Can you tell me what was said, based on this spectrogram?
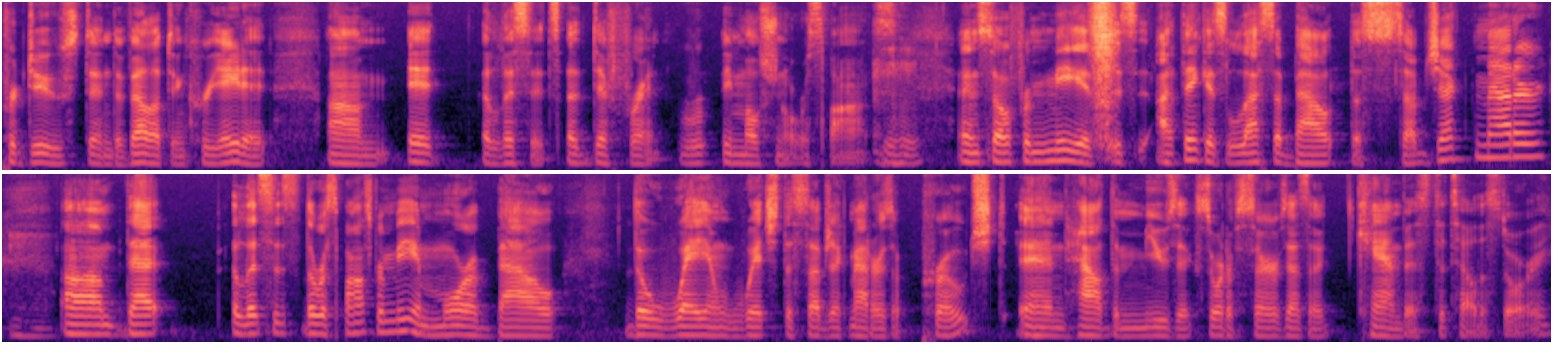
produced and developed and created, um, it elicits a different r- emotional response. Mm-hmm. And so for me, it's, it's I think it's less about the subject matter mm-hmm. um, that elicits the response from me and more about the way in which the subject matter is approached mm-hmm. and how the music sort of serves as a canvas to tell the story.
